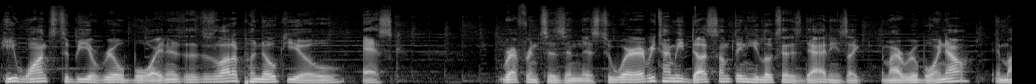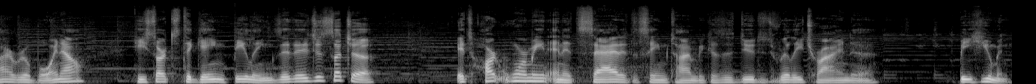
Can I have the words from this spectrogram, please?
He wants to be a real boy. And there's, a lot of Pinocchio esque references in this to where every time he does something, he looks at his dad and he's like, Am I a real boy now? Am I a real boy now? He starts to gain feelings. It is just such a. It's heartwarming and it's sad at the same time because this dude is really trying to be human,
